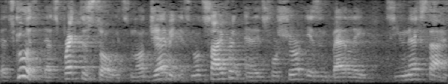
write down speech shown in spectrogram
that's good. That's practice though. It's not jamming. It's not ciphering. And it for sure isn't battling. See you next time.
